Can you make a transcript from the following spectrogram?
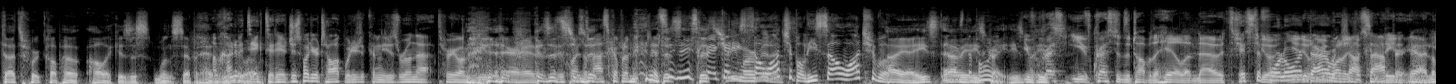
that's where Clubholic is just one step ahead. Of me. I'm of kind of you are. addicted here. Just while you're talking, will you, can you just run that through on mute there? 'Cause it's- Just the the- last couple of minutes. there's- He's, there's great. three he's so minutes. watchable. He's so watchable. Oh yeah, he's. That I mean, he's point. great. He's, You've, he's- crest, you've crested the top of the hill, and now it's just it's the you, forlorn you, don't- you Darwin wanna shot just complete after. it Yeah, now,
